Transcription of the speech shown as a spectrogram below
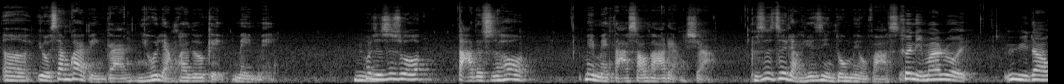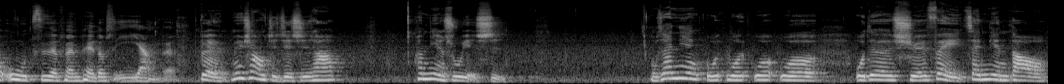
呃，有三块饼干，你会两块都给妹妹，或者是说打的时候妹妹打少打两下，可是这两件事情都没有发生。所以你妈如果遇到物资的分配都是一样的，对，因为像我姐姐，其实她她念书也是，我在念我我我我我的学费在念到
